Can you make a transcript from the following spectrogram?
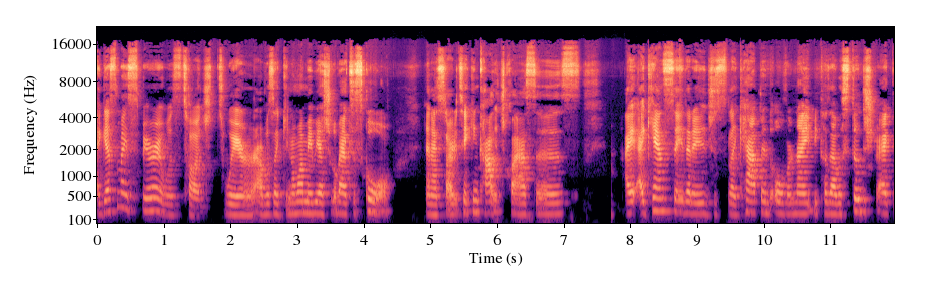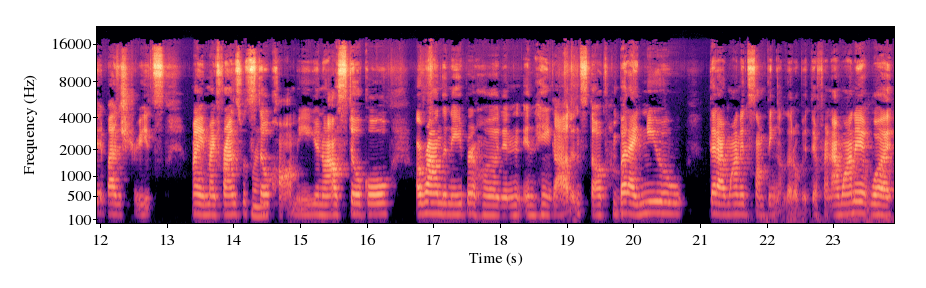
I guess my spirit was touched where I was like, you know what, maybe I should go back to school. And I started taking college classes. I, I can't say that it just like happened overnight because I was still distracted by the streets my my friends would right. still call me. You know, I'll still go around the neighborhood and, and hang out and stuff. But I knew that I wanted something a little bit different. I wanted what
